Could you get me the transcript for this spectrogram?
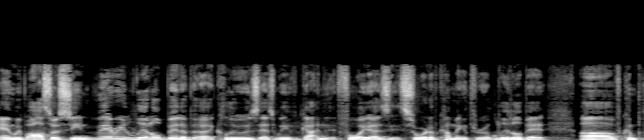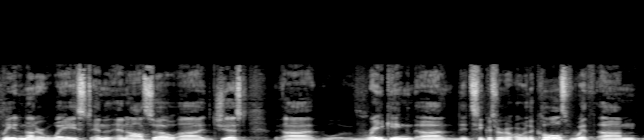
And we've also seen very little bit of uh, clues as we've gotten FOIA's sort of coming through a little bit of complete and utter waste and, and also uh, just uh, raking uh, the Secret Service over the coals with um,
